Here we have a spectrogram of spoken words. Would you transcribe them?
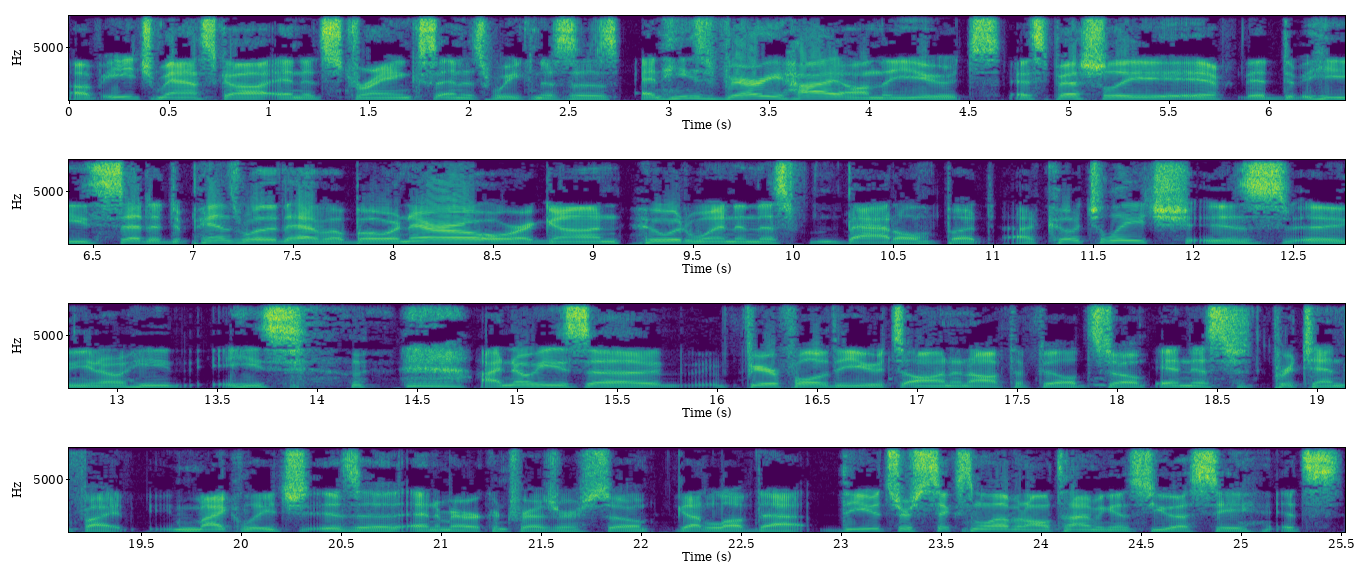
of each mascot and its strengths and its weaknesses. And he's very high on the Utes, especially if it, he said it depends whether they have a bow and arrow or a gun, who would win in this battle. But uh, Coach Leach is, uh, you know, he he's, I know he's uh, fearful of the Utes on and off the field. So in this pretend fight, Mike Leach is a, an American treasure. So gotta love that. The Utes are six and eleven all time against USC. It's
